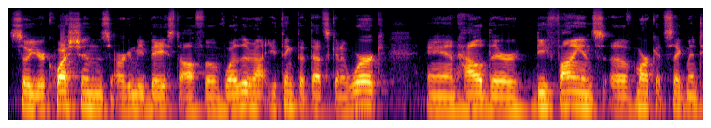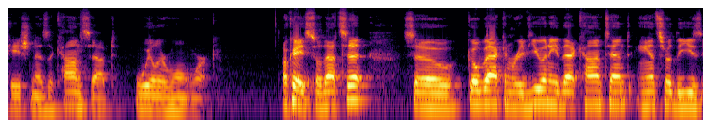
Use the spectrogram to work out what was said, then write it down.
So your questions are going to be based off of whether or not you think that that's going to work and how their defiance of market segmentation as a concept will or won't work. Okay, so that's it. So go back and review any of that content, answer these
